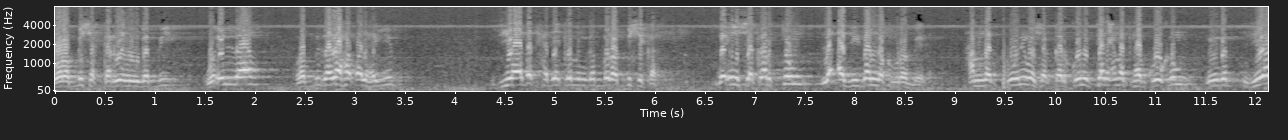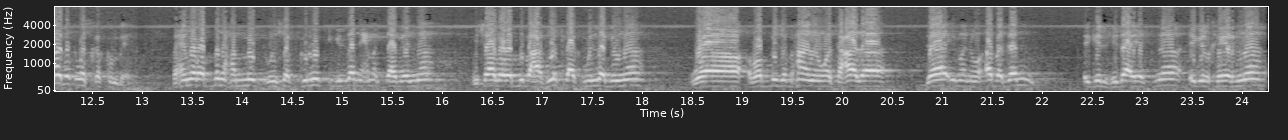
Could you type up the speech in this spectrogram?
وربي شكرنا من قبي وإلا ربي قال حق الهيب. زيادة حديك من قبل ربي شكر. لئن شكرتم لأزيدنكم ربي. حمدكوني وشكركوني التنعمة هبكوكم من قبل. زيادة واشكركم به فحين ربنا حمد ونشكروك قلنا نعمة تابعنا وإن شاء الله ربي بعافية لك من قلنا ورب سبحانه وتعالى دائما وأبدا إجل هدايتنا إجل خيرنا.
